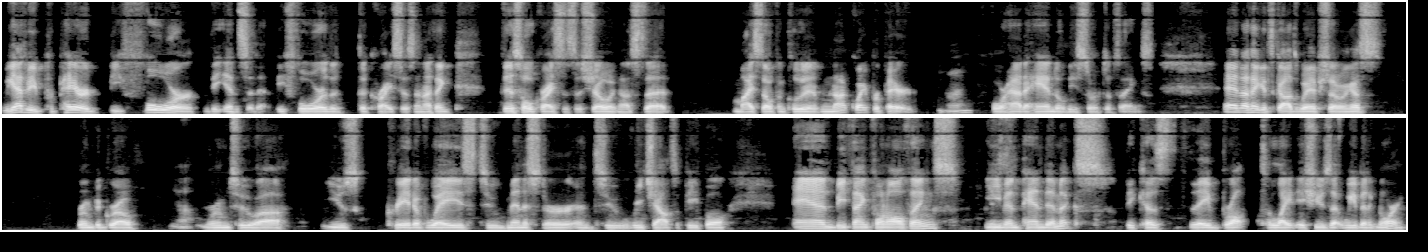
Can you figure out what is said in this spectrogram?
we have to be prepared before the incident, before the, the crisis. And I think this whole crisis is showing us that myself included, I'm not quite prepared right. for how to handle these sorts of things. And I think it's God's way of showing us room to grow, yeah. room to uh, use creative ways to minister and to reach out to people and be thankful in all things, even pandemics, because they brought to light issues that we've been ignoring.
